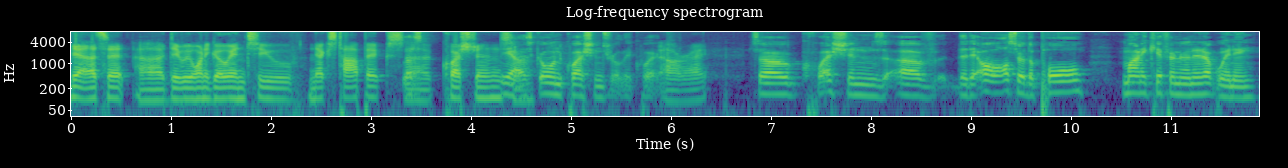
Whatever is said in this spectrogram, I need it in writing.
yeah, that's it. Uh, did we want to go into next topics, Let's- uh, questions? Yeah, or- let's go into questions really quick. All right. So, questions of the day. Oh, also the poll. Monte Kiffin ended up winning.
